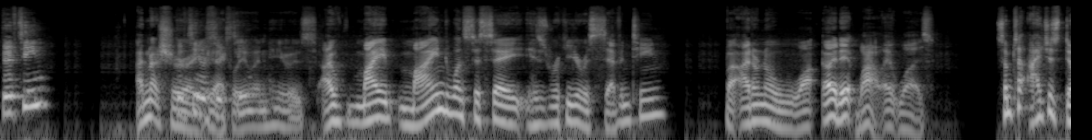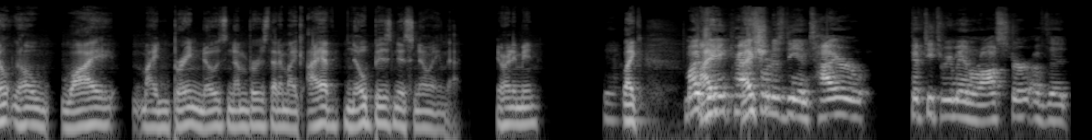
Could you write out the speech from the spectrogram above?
fifteen? I'm not sure exactly 16? when he was. I my mind wants to say his rookie year was 17, but I don't know why. Oh, it, it wow, it was. Sometimes I just don't know why my brain knows numbers that I'm like I have no business knowing that. You know what I mean? Yeah. Like My bank I password should- is the entire fifty-three man roster of the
